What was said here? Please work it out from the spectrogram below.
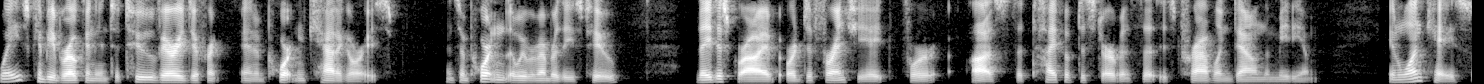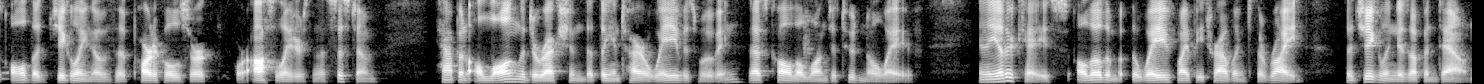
Waves can be broken into two very different and important categories. It's important that we remember these two. They describe or differentiate for us the type of disturbance that is traveling down the medium. In one case, all the jiggling of the particles or, or oscillators in the system happen along the direction that the entire wave is moving. That's called a longitudinal wave. In the other case, although the, the wave might be traveling to the right, the jiggling is up and down.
